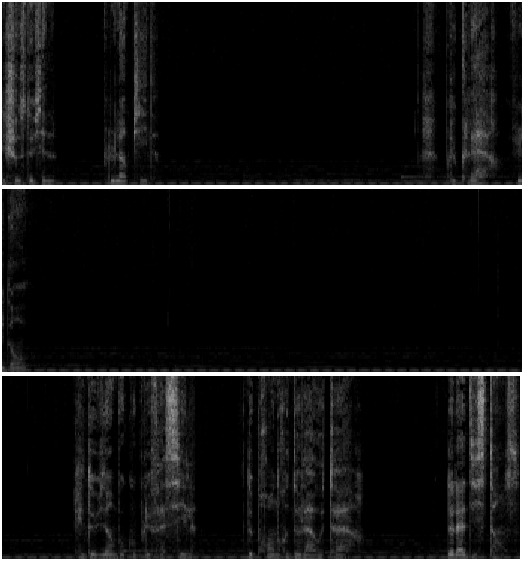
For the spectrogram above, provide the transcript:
Les choses deviennent plus limpides, plus clair vu d'en haut. Il devient beaucoup plus facile de prendre de la hauteur, de la distance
